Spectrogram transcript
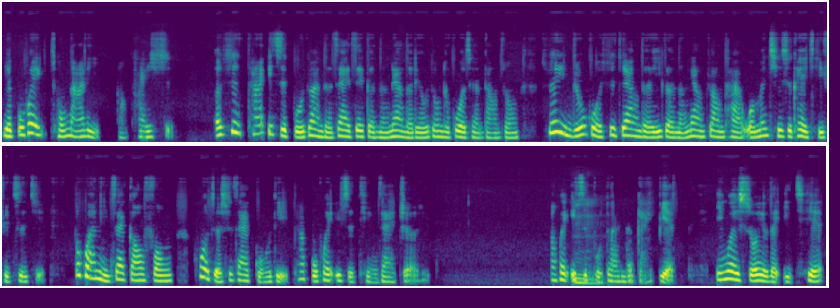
也不会从哪里啊开始，而是它一直不断的在这个能量的流动的过程当中。所以如果是这样的一个能量状态，我们其实可以提取自己，不管你在高峰或者是在谷底，它不会一直停在这里，它会一直不断的改变，嗯、因为所有的一切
